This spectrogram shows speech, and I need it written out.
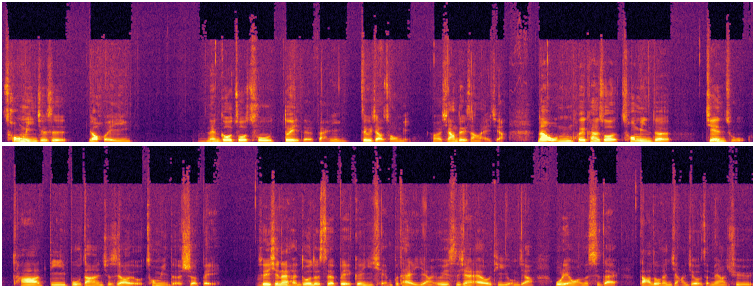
聪明就是。要回应，能够做出对的反应，这个叫聪明啊。相对上来讲，那我们会看说，聪明的建筑，它第一步当然就是要有聪明的设备。所以现在很多的设备跟以前不太一样，尤其是现在 IOT，我们讲物联网的时代，大家都很讲究怎么样去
